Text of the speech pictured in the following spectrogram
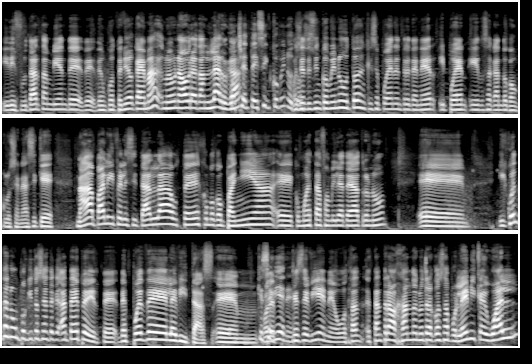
y disfrutar también de, de- de un contenido que además no es una obra tan larga. 85 minutos. 85 minutos en que se pueden entretener y pueden ir sacando conclusiones. Así que nada, Pali, felicitarla a ustedes como compañía, eh, como esta familia teatro, ¿no? Eh, y cuéntanos un poquito, antes, antes de despedirte, después de Levitas. eh, ¿Qué o se de- viene? ¿Qué se viene? ¿O están, están trabajando en otra cosa polémica igual?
